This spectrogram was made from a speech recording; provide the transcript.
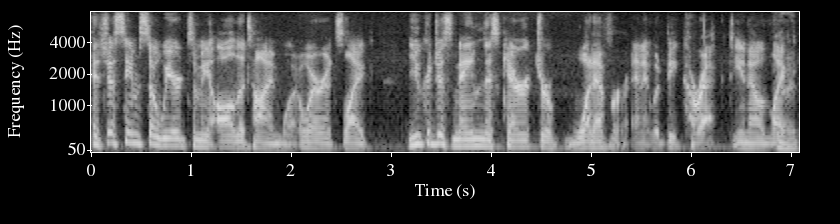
It just seems so weird to me all the time where, where it's like you could just name this character whatever and it would be correct you know like Right.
